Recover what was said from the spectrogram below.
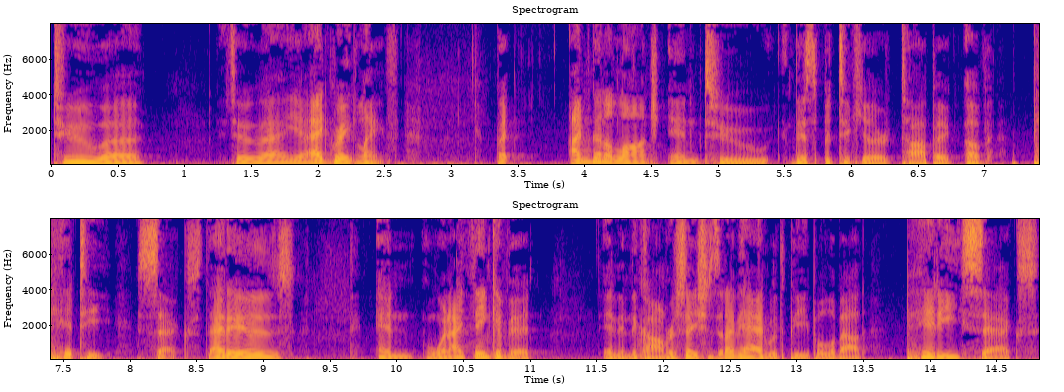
to uh, to uh, yeah, at great length. But I'm going to launch into this particular topic of pity sex. That is, and when I think of it, and in the conversations that I've had with people about pity sex,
